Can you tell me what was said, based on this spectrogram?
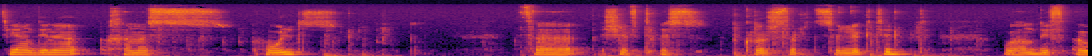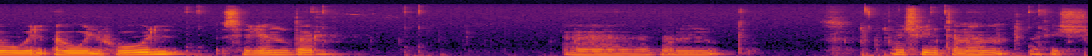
في عندنا خمس holes ف shift S cursor selected وهنضيف أول أول hole cylinder عشرين تمام. مفيش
